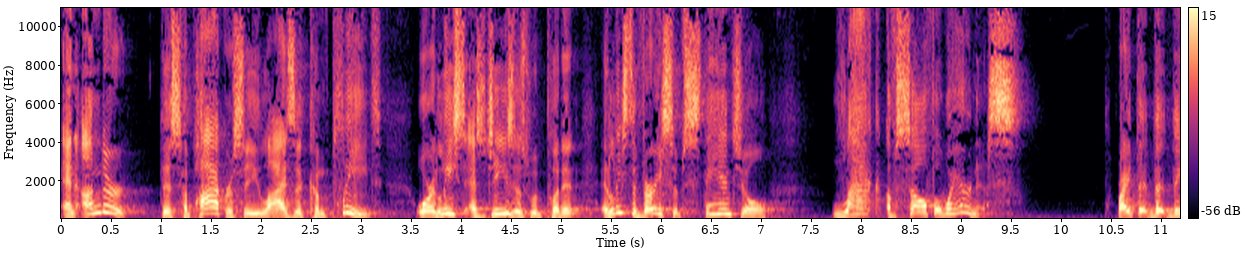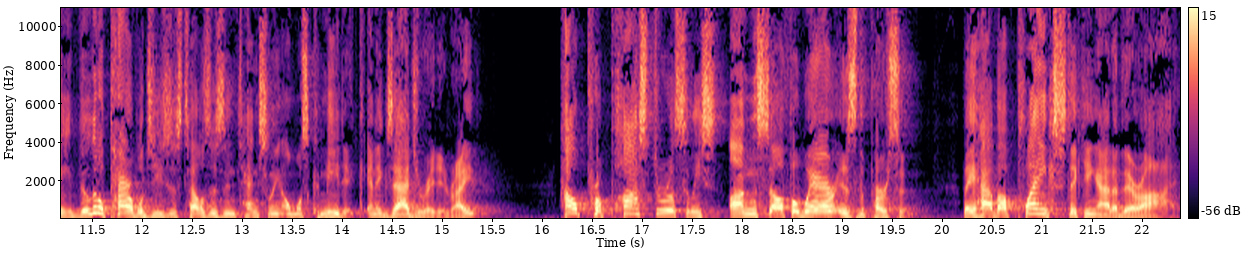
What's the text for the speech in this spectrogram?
And under this hypocrisy lies a complete or at least as Jesus would put it, at least a very substantial lack of self awareness. Right? The, the, the, the, little parable Jesus tells is intentionally almost comedic and exaggerated, right? How preposterously unself aware is the person? They have a plank sticking out of their eye.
